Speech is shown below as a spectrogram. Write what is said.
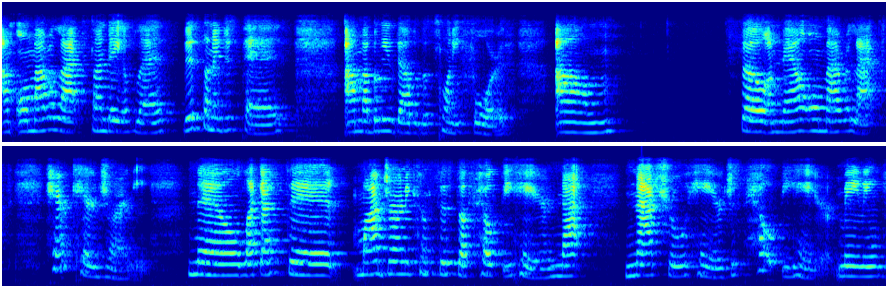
I'm on my relaxed Sunday of last. This Sunday just passed. Um, I believe that was the 24th. Um, so I'm now on my relaxed hair care journey. Now, like I said, my journey consists of healthy hair, not natural hair, just healthy hair, meaning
